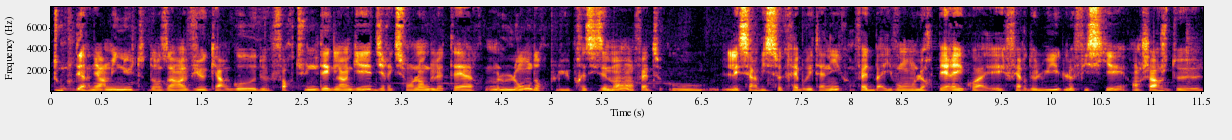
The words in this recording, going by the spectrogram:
toute dernière minute dans un vieux cargo de fortune déglinguée, direction l'Angleterre, Londres plus précisément en fait, où les services secrets britanniques en fait, bah, ils vont le repérer quoi et faire de lui l'officier en charge de,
